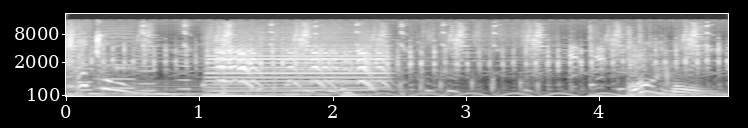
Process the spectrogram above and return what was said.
차초 올레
